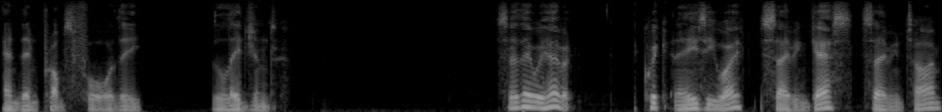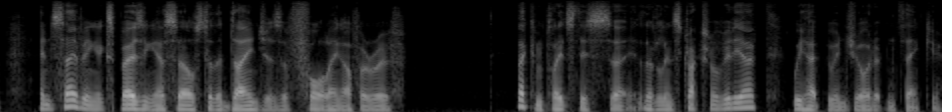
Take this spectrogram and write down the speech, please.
and then prompts for the legend. So there we have it. A quick and easy way, saving gas, saving time, and saving exposing ourselves to the dangers of falling off a roof. That completes this uh, little instructional video. We hope you enjoyed it and thank you.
